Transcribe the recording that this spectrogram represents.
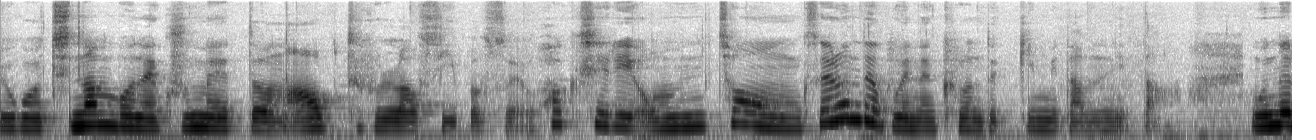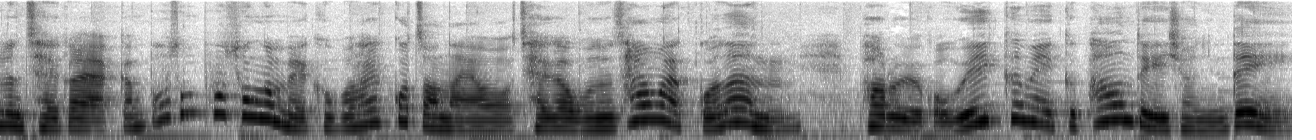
이거 지난번에 구매했던 아웃트 블라우스 입었어요. 확실히 엄청 세련돼 보이는 그런 느낌이 납니다. 오늘은 제가 약간 뽀송뽀송한 메이크업을 할 거잖아요. 제가 오늘 사용할 거는 바로 이거 웨이크 메이크 파운데이션인데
